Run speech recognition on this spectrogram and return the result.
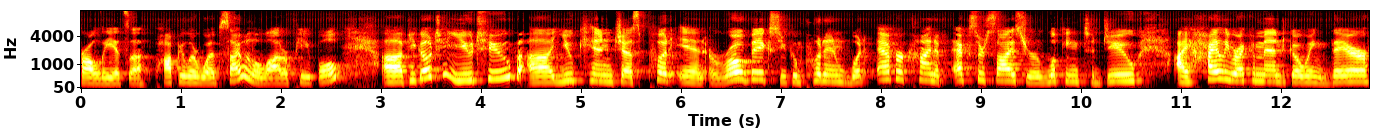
probably it's a popular website with a lot of people. Uh, if you go to YouTube, uh, you can just put in aerobics, you can put in whatever kind of exercise you're looking to do. I highly recommend going there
